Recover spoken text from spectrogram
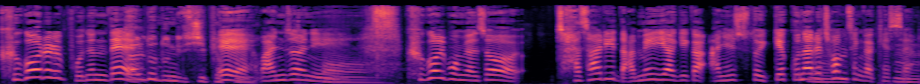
그거를 보는데 딸도 눈이 뒤집혔고. 예, 완전히 어. 그걸 보면서 자살이 남의 이야기가 아닐 수도 있겠구나를 음. 처음 생각했어요. 음.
